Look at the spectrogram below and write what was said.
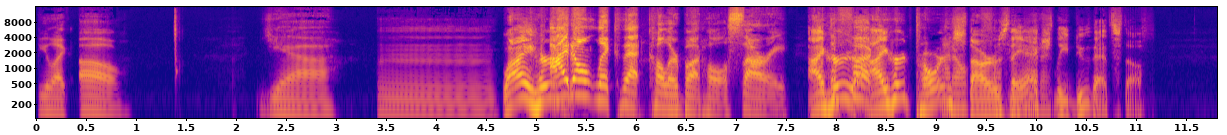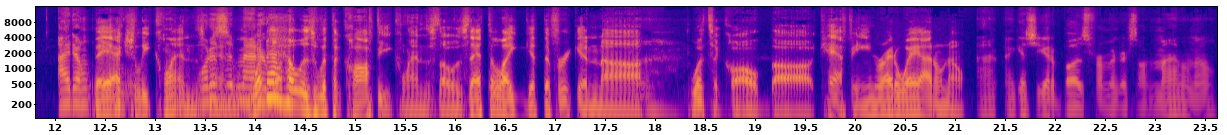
be like, oh, yeah? Mm, Well, I heard I don't lick that color butthole. Sorry. I What heard? I heard porn don't stars they actually do that stuff. I don't. They actually cleanse. What does it matter What the what- hell is with the coffee cleanse though? Is that to like get the freaking uh what's it called? Uh caffeine right away? I don't know. I, I guess you get a buzz from it or something. I don't know.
